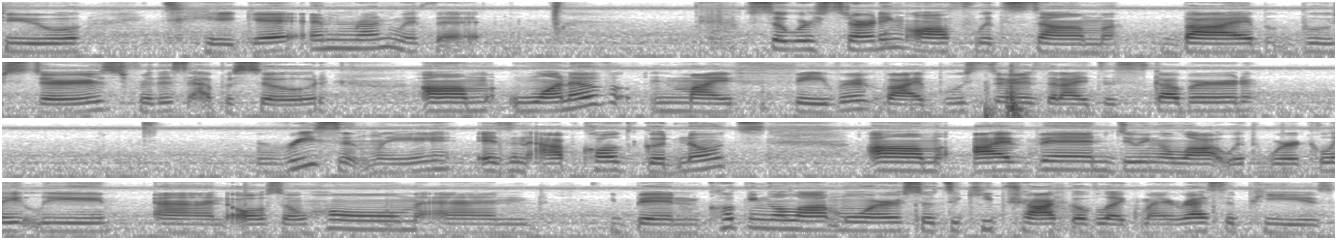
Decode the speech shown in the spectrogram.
to take it and run with it. So we're starting off with some vibe boosters for this episode. Um, one of my favorite vibe boosters that I discovered recently is an app called Good Notes. Um, I've been doing a lot with work lately and also home and been cooking a lot more. So to keep track of like my recipes,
